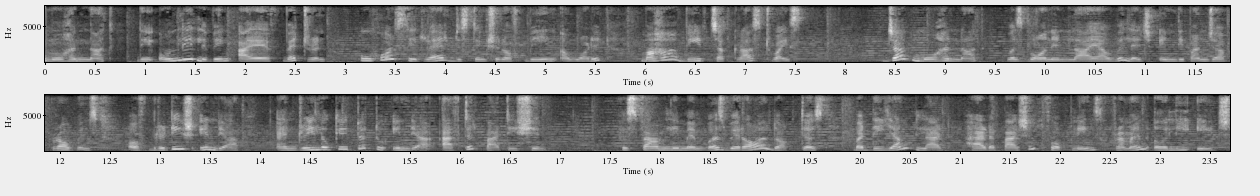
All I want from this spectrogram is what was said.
Mohan Nath, the only living IAF veteran who holds the rare distinction of being awarded Mahavir Chakras twice. Jag Mohan Nath was born in Laya village in the Punjab province of British India and relocated to India after partition. His family members were all doctors, but the young lad had a passion for planes from an early age.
